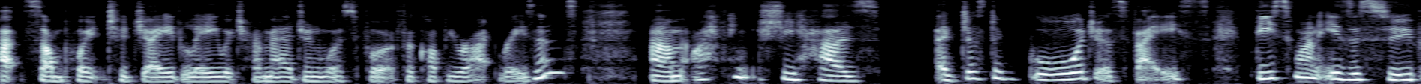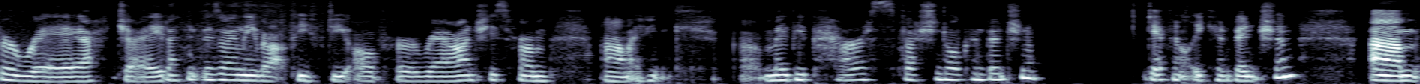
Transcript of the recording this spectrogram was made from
at some point to Jade Lee, which I imagine was for, for copyright reasons. Um, I think she has a, just a gorgeous face. This one is a super rare jade. I think there's only about 50 of her around. She's from, um, I think, uh, maybe Paris Fashion Doll Convention definitely convention. Um,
